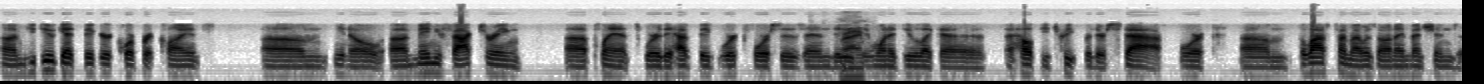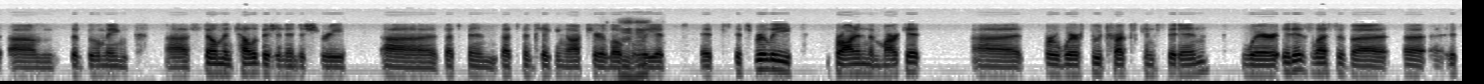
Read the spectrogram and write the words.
um, you do get bigger corporate clients, um, you know, uh, manufacturing uh, plants where they have big workforces and they, right. they want to do like a, a healthy treat for their staff. Or um, the last time I was on, I mentioned um, the booming uh, film and television industry uh, that's been that's been taking off here locally. Mm-hmm. It's it's it's really broadened the market uh, for where food trucks can fit in, where it is less of a, uh, it's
